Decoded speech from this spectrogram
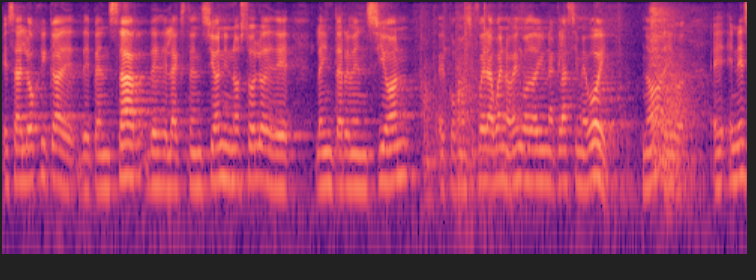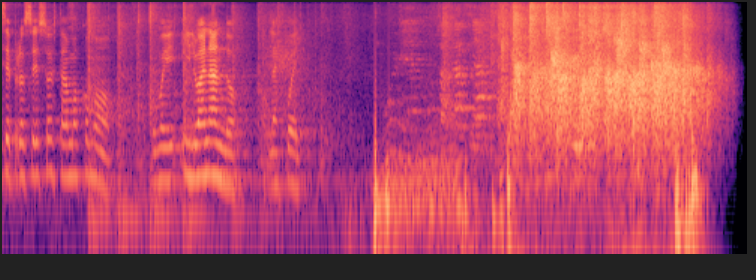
esa lógica de, pensar desde la extensión y no solo desde la intervención, eh, como si fuera, bueno, vengo, doy una clase y me voy, ¿no? Eh, en ese proceso estamos como, como hilvanando la escuela.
